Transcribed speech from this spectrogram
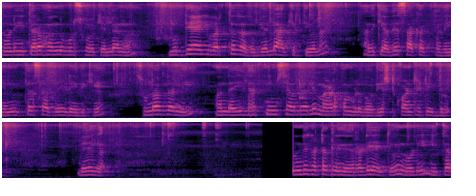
ನೋಡಿ, ಈ ಥರ ಹೊಂದ್ಗೂಡಿಸ್ಕೋಬೇಕು ಎಲ್ಲನೂ. ಮುದ್ದೆಯಾಗಿ ಬರ್ತದೆ ಅದು, ಬೆಲ್ಲ ಹಾಕಿರ್ತೀವಲ್ಲ, ಅದಕ್ಕೆ ಅದೇ ಸಾಕಾಗ್ತದೆ. ಎಂಥ ಸಹ ಬೇಡ ಇದಕ್ಕೆ? ಸುಲಭದಲ್ಲಿ ಒಂದು ಐದು, ಹತ್ತು ನಿಮಿಷದಲ್ಲಿ ಮಾಡ್ಕೊಂಬಿಡ್ಬೋದು ಎಷ್ಟು ಕ್ವಾಂಟಿಟಿ ಇದ್ದರೂ ಬೇಗ. ಉಂಡೆ ಕಟ್ಟಕ್ಕೆ ರೆಡಿ ಆಯಿತು. ನೋಡಿ, ಈ ಥರ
